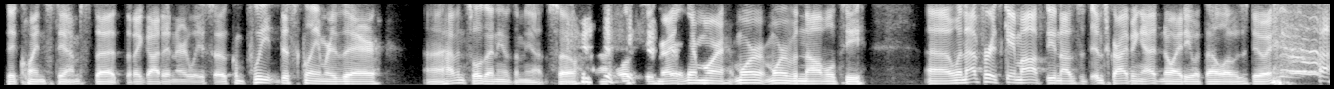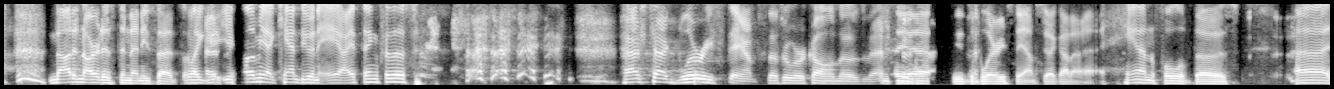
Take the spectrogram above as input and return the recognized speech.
Bitcoin stamps that that I got in early. So complete disclaimer there. Uh, I haven't sold any of them yet, so uh, we'll see. Right, they're more more more of a novelty. Uh, when that first came off, dude, I was inscribing. I had no idea what the hell I was doing. Not an artist in any sense. I'm like, you're telling me I can't do an AI thing for this? Hashtag blurry stamps. That's what we're calling those, man. yeah, dude, the blurry stamps. I got a handful of those. Uh,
